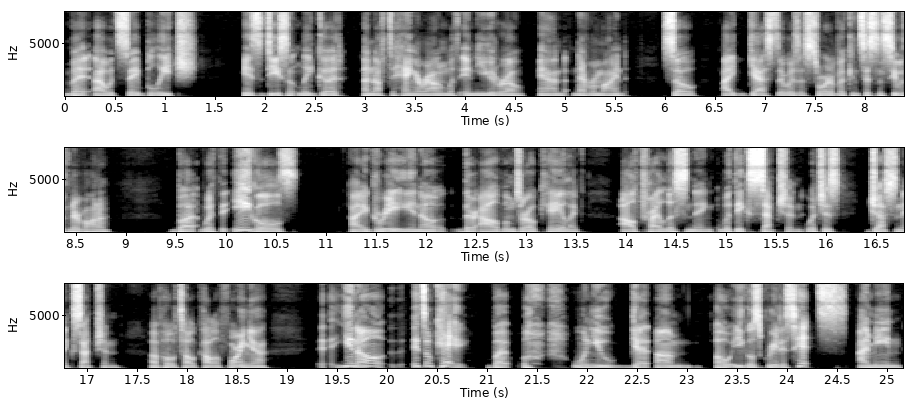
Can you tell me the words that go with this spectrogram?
but I would say Bleach is decently good enough to hang around with In Utero and Nevermind. So I guess there was a sort of a consistency with Nirvana. But with the Eagles, I agree. You know, their albums are okay. Like I'll try listening, with the exception, which is just an exception of Hotel California. You know, it's okay. But when you get um oh Eagles greatest hits, I mean,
